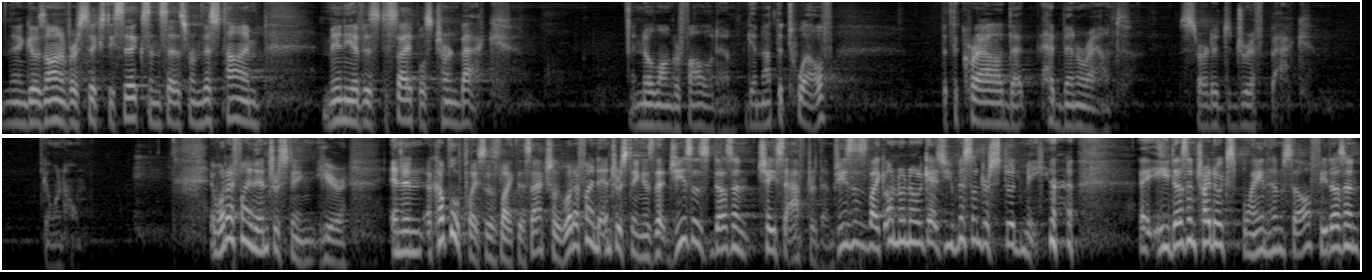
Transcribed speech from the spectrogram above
And then goes on in verse 66 and says, From this time, many of his disciples turned back and no longer followed him. Again, not the 12, but the crowd that had been around started to drift back, going home. And what I find interesting here and in a couple of places like this, actually, what I find interesting is that Jesus doesn't chase after them. Jesus is like, oh, no, no, guys, you misunderstood me. he doesn't try to explain himself. He doesn't,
